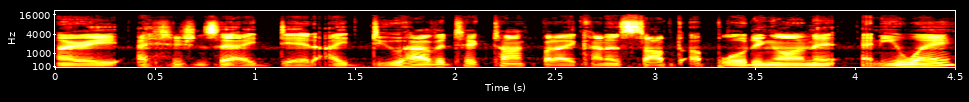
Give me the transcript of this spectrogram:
I, I shouldn't say I did, I do have a TikTok, but I kind of stopped uploading on it anyway.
